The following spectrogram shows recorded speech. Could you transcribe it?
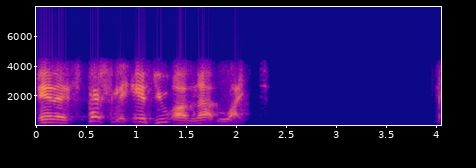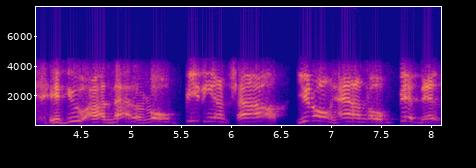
And especially if you are not right. If you are not an obedient child, you don't have no business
